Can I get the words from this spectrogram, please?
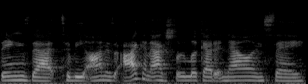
things that to be honest i can actually look at it now and say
